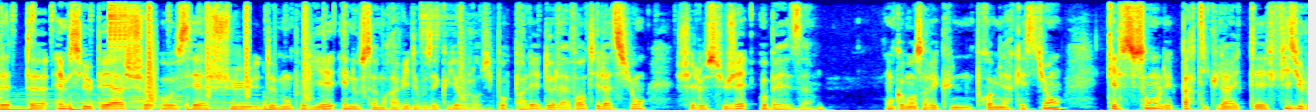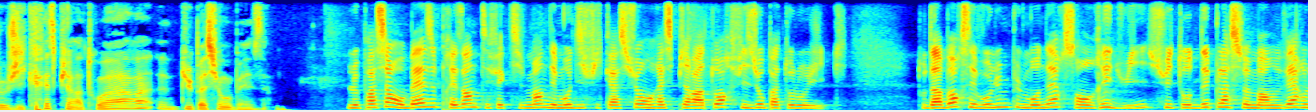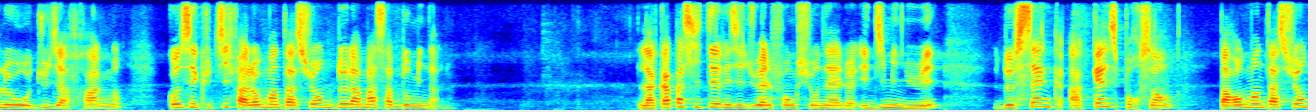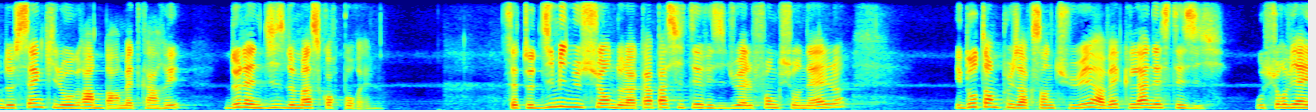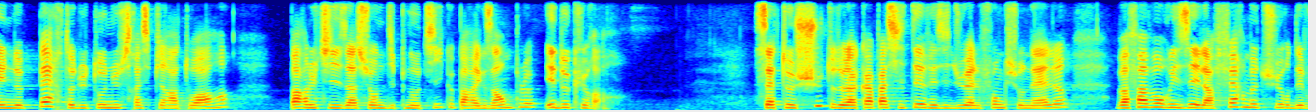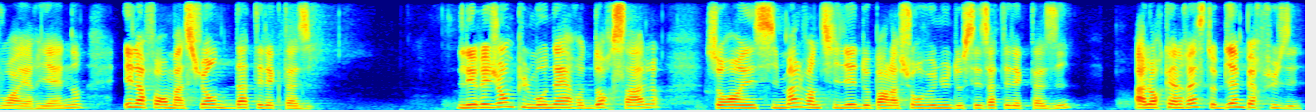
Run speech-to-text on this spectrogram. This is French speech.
Vous êtes MCUPH au CHU de Montpellier et nous sommes ravis de vous accueillir aujourd'hui pour parler de la ventilation chez le sujet obèse. On commence avec une première question. Quelles sont les particularités physiologiques respiratoires du patient obèse? Le patient obèse présente effectivement des modifications respiratoires physiopathologiques. Tout d'abord, ses volumes pulmonaires sont réduits suite au déplacement vers le haut du diaphragme consécutif à l'augmentation de la masse abdominale. La capacité résiduelle fonctionnelle est diminuée de 5 à 15% par augmentation de 5 kg par mètre carré de l'indice de masse corporelle. Cette diminution de la capacité résiduelle fonctionnelle est d'autant plus accentuée avec l'anesthésie où survient une perte du tonus respiratoire par l'utilisation d'hypnotiques par exemple et de curares. Cette chute de la capacité résiduelle fonctionnelle va favoriser la fermeture des voies aériennes et la formation d'atélectasie. Les régions pulmonaires dorsales seront ainsi mal ventilées de par la survenue de ces atélectasies, alors qu'elles restent bien perfusées,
